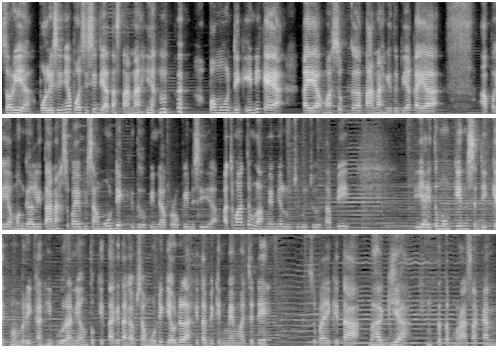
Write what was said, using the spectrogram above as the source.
sorry ya polisinya posisi di atas tanah yang pemudik ini kayak kayak masuk ke tanah gitu. Dia kayak apa ya menggali tanah supaya bisa mudik gitu pindah provinsi ya. Macam-macam lah meme-nya lucu-lucu. Tapi ya itu mungkin sedikit memberikan hiburan ya untuk kita. Kita nggak bisa mudik ya udahlah kita bikin meme aja deh. Supaya kita bahagia tetap merasakan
